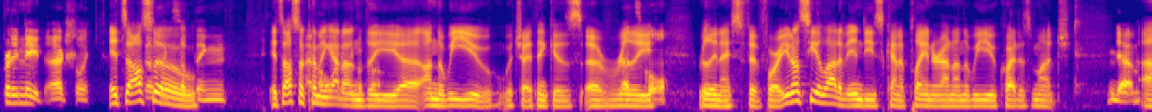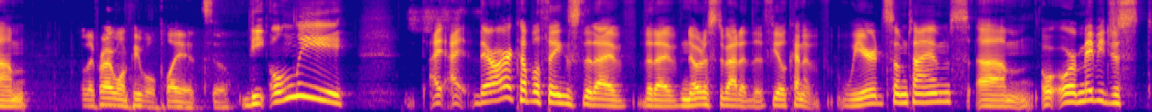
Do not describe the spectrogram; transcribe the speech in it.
pretty neat, actually. it's Sounds like also something. It's also coming out on the uh, on the Wii U, which I think is a really cool. really nice fit for it. You don't see a lot of indies kind of playing around on the Wii U quite as much. Yeah. Um, Well, they probably want people to play it, so the only I, I there are a couple things that I've that I've noticed about it that feel kind of weird sometimes, um, or or maybe just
